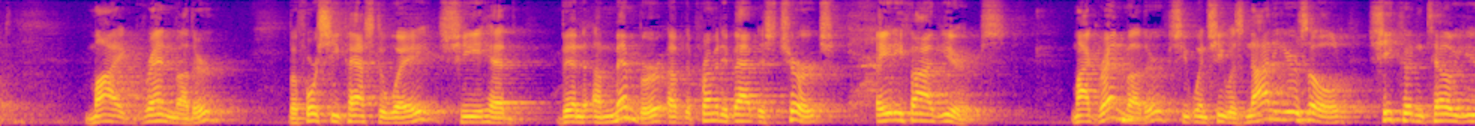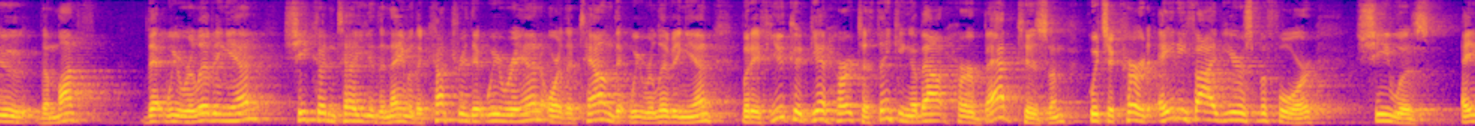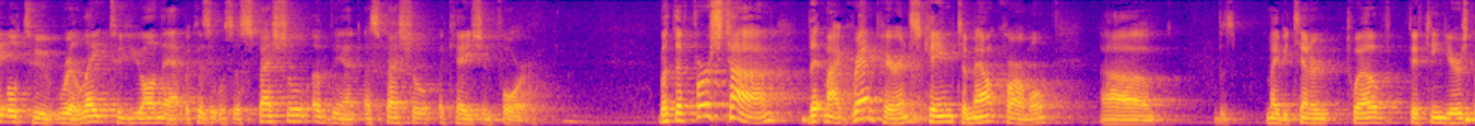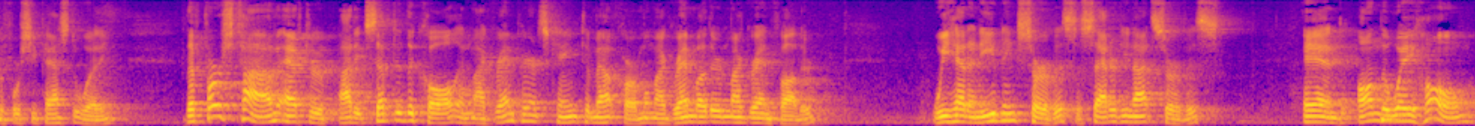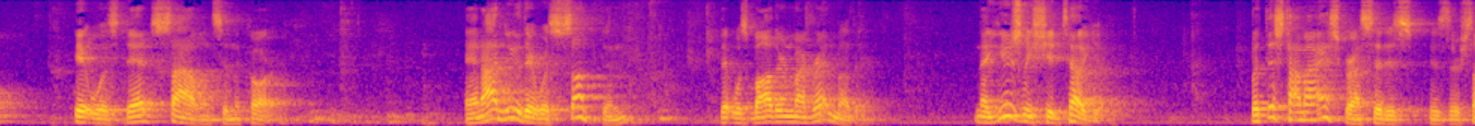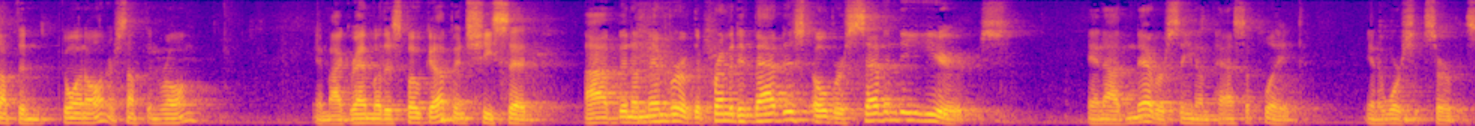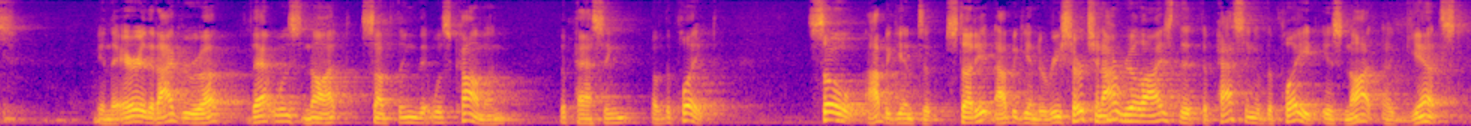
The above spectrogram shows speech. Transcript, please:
My grandmother, before she passed away, she had been a member of the Primitive Baptist Church 85 years. My grandmother, she, when she was 90 years old, she couldn't tell you the month that we were living in. She couldn't tell you the name of the country that we were in or the town that we were living in. But if you could get her to thinking about her baptism, which occurred 85 years before, she was able to relate to you on that because it was a special event, a special occasion for her. But the first time that my grandparents came to Mount Carmel uh, was maybe 10 or 12, 15 years before she passed away. The first time after I'd accepted the call and my grandparents came to Mount Carmel, my grandmother and my grandfather, we had an evening service, a Saturday night service, and on the way home, it was dead silence in the car. And I knew there was something that was bothering my grandmother. Now, usually she'd tell you. But this time I asked her, I said, Is, is there something going on or something wrong? And my grandmother spoke up and she said, I've been a member of the Primitive Baptist over 70 years, and I've never seen them pass a plate in a worship service. In the area that I grew up, that was not something that was common, the passing of the plate. So I began to study it and I began to research, and I realized that the passing of the plate is not against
